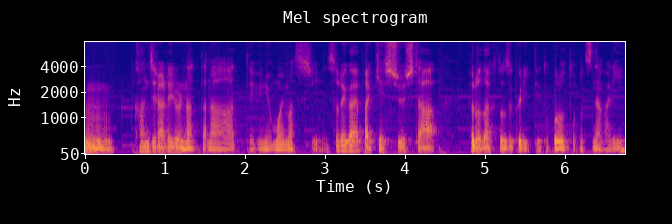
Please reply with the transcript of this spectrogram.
うん、感じられるようになったなっていうふうに思いますしそれがやっぱり結集したプロダクト作りっていうところとのつながり、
